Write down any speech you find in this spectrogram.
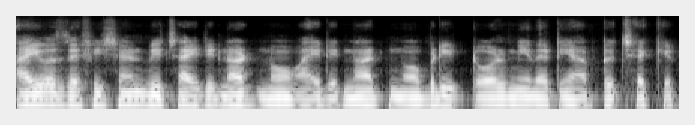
i was deficient which i did not know. I did not nobody told me that you have to check it.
